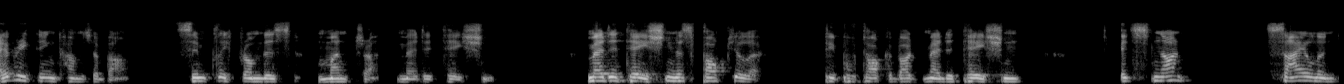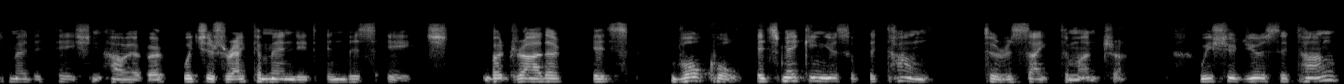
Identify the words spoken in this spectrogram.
Everything comes about simply from this mantra meditation. Meditation is popular. People talk about meditation. It's not silent meditation, however, which is recommended in this age, but rather it's vocal. It's making use of the tongue to recite the mantra. We should use the tongue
